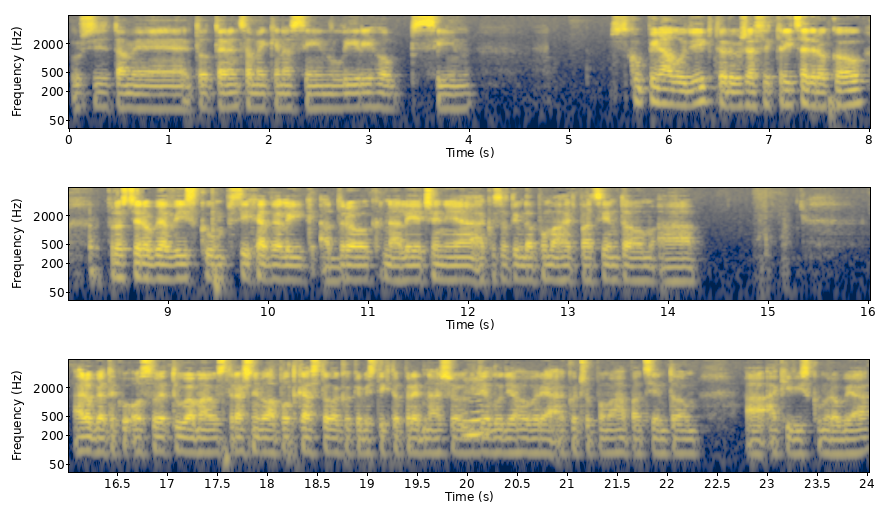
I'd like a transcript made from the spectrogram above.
Určite tam je to Terenca McKenna syn, Learyho syn. Skupina ľudí, ktorí už asi 30 rokov proste robia výskum psychadelík a drog na liečenie, ako sa tým dá pomáhať pacientom a a robia takú osvetu a majú strašne veľa podcastov, ako keby z týchto prednášok, mm. kde ľudia hovoria, ako čo pomáha pacientom a aký výskum robia.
